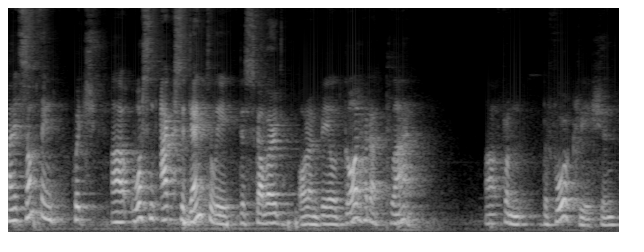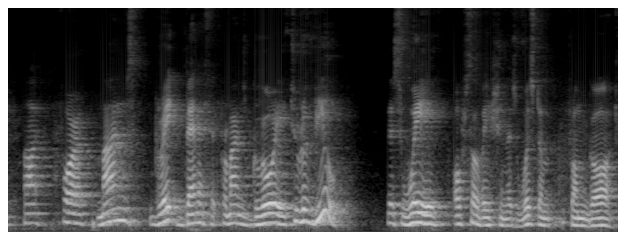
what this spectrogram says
And it's something which uh, wasn't accidentally discovered or unveiled. God had a plan uh, from before creation uh, for man's great benefit, for man's glory, to reveal this way of salvation, this wisdom from God.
